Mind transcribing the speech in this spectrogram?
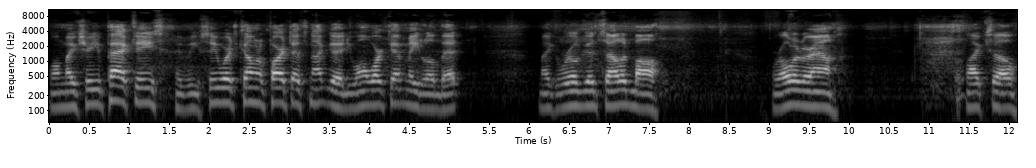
Want to make sure you pack these. If you see where it's coming apart, that's not good. You want to work that meat a little bit. Make a real good solid ball. Roll it around like so.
